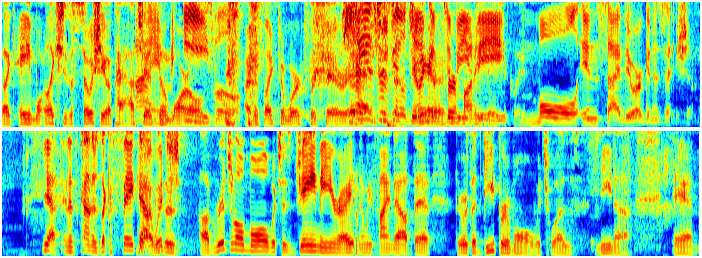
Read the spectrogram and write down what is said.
like a more like she's a sociopath. She has no I'm morals. Evil. I just like to work for She terrorists. has She's just revealed doing Jacob it to for be money, the basically. mole inside the organization. Yes, and it's kind of there's like a fake Yeah, out. 'cause which- there's original mole, which is Jamie, right? And then we find out that there was a deeper mole, which was Nina, and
